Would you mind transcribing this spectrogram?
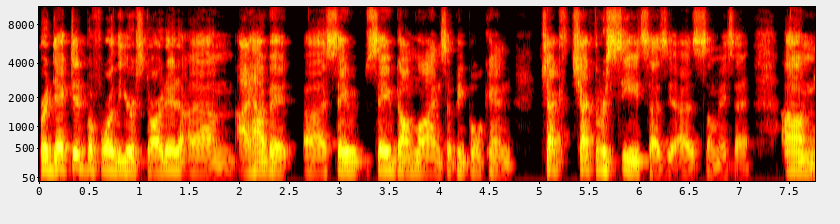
predicted before the year started. Um, I have it uh, saved saved online so people can check check the receipts, as as some may say. Um,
